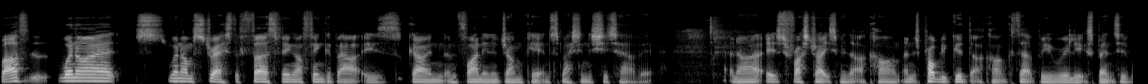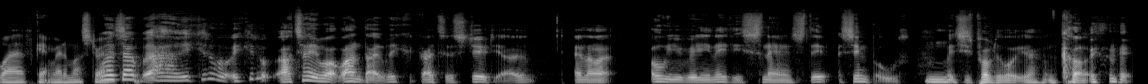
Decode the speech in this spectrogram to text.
But I've, when I when I'm stressed, the first thing I think about is going and finding a drum kit and smashing the shit out of it. And I, it frustrates me that I can't. And it's probably good that I can't because that'd be a really expensive way of getting rid of my stress. Well, oh, we could, we could. I'll tell you what. One day we could go to the studio, and like all you really need is snare and sti- cymbals, hmm. which is probably what you haven't got, isn't it?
